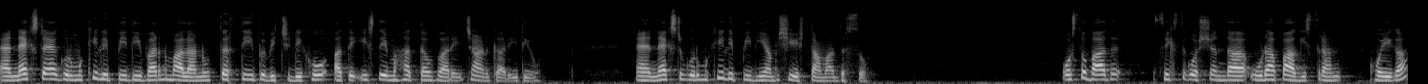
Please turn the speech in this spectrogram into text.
ਐਂਡ ਨੈਕਸਟ ਹੈ, ਗੁਰਮੁਖੀ ਲਿਪੀ ਦੀ ਵਰਣਮਾਲਾ ਨੂੰ ਤਰਤੀਬ ਵਿੱਚ ਲਿਖੋ ਅਤੇ ਇਸ ਦੇ ਮਹੱਤਵ ਬਾਰੇ ਜਾਣਕਾਰੀ ਦਿਓ। ਐਂਡ ਨੈਕਸਟ ਗੁਰਮੁਖੀ ਲਿਪੀ ਦੀਆਂ ਵਿਸ਼ੇਸ਼ਤਾਵਾਂ ਦੱਸੋ। ਉਸ ਤੋਂ ਬਾਅਦ 6th ਕੁਐਸਚਨ ਦਾ ਊੜਾ ਭਾਗ ਇਸ ਤਰ੍ਹਾਂ ਹੋਏਗਾ,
